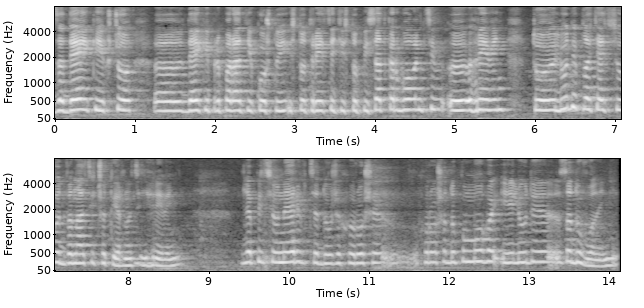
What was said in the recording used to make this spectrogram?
За деякі, якщо е, деякі препарати коштує і 130, і 150 карбованців е, гривень, то люди платять всього 12-14 гривень. Для пенсіонерів це дуже хороша, хороша допомога і люди задоволені.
